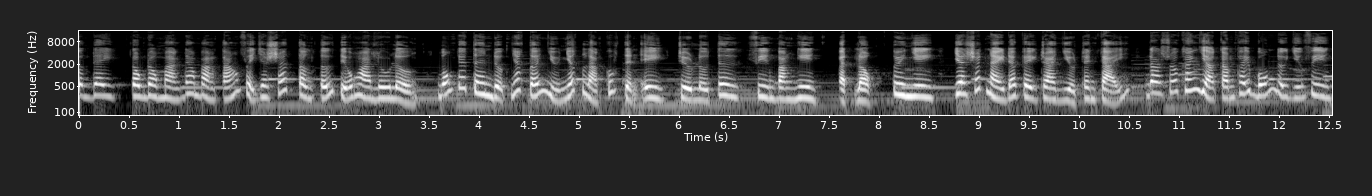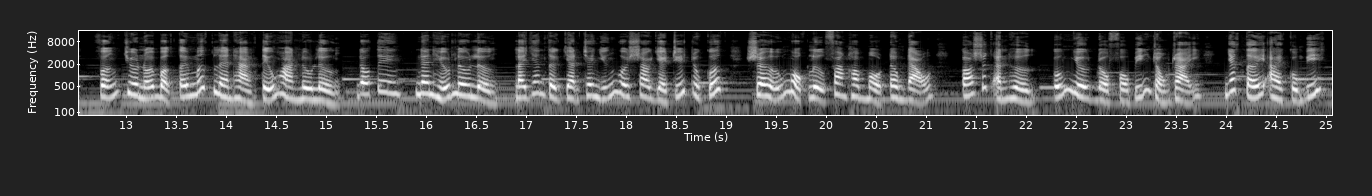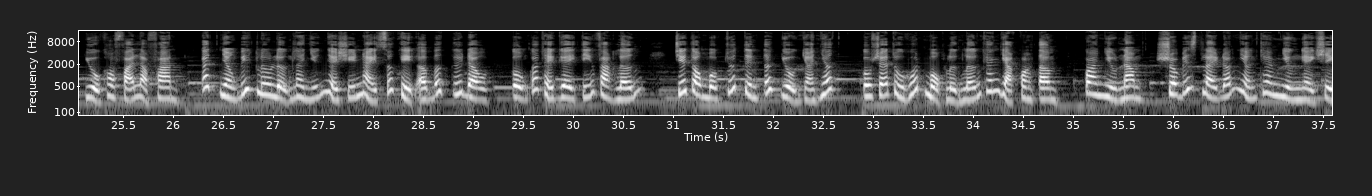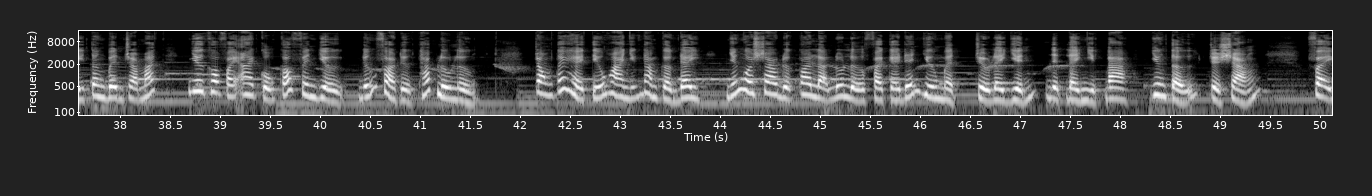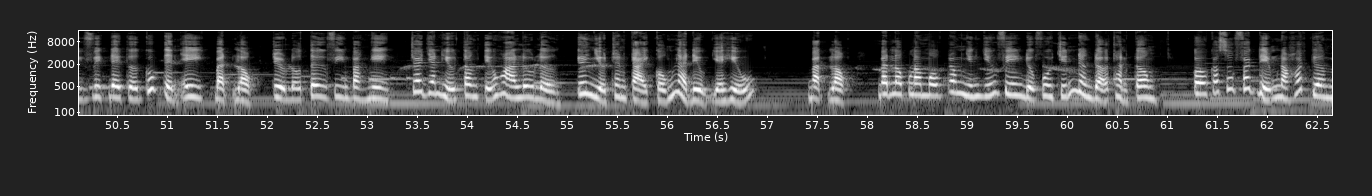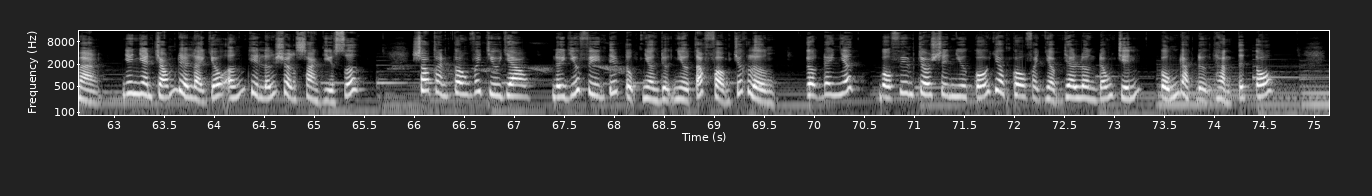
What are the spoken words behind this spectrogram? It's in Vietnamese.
Gần đây, cộng đồng mạng đang bàn tán về danh sách tân tứ tiểu hoa lưu lượng. Bốn cái tên được nhắc tới nhiều nhất là Cúc Tịnh Y, Triệu Lộ Tư, Phiên Băng Nghiên, Bạch Lộc. Tuy nhiên, danh sách này đã gây ra nhiều tranh cãi. Đa số khán giả cảm thấy bốn nữ diễn viên vẫn chưa nổi bật tới mức lên hàng tiểu hoa lưu lượng. Đầu tiên, nên hiểu lưu lượng là danh từ dành cho những ngôi sao giải trí Trung Quốc sở hữu một lượng fan hâm mộ đông đảo, có sức ảnh hưởng cũng như độ phổ biến rộng rãi. Nhắc tới ai cũng biết dù không phải là fan. Cách nhận biết lưu lượng là những nghệ sĩ này xuất hiện ở bất cứ đâu cũng có thể gây tiếng vang lớn. Chỉ cần một chút tin tức dù nhỏ nhất cũng sẽ thu hút một lượng lớn khán giả quan tâm. Qua nhiều năm, showbiz lại đón nhận thêm nhiều nghệ sĩ tân binh ra mắt, nhưng không phải ai cũng có vinh dự đứng vào được tháp lưu lượng. Trong thế hệ tiểu hoa những năm gần đây, những ngôi sao được coi là lưu lượng phải kể đến Dương Mịch, Triệu Lệ Dĩnh, Địch Lệ Nhiệt Ba, Dương Tử, Trịnh Sản. Vậy, việc đề cử Cúc Tịnh Y, Bạch Lộc, Triệu Lộ Tư, Viên Bằng Nghiên cho danh hiệu tân tiểu hoa lưu lượng gây nhiều tranh cãi cũng là điều dễ hiểu. Bạch Lộc Bạch Lộc là một trong những diễn viên được vua Chính nâng đỡ thành công. Cô có xuất phát điểm là hot girl mạng, nhưng nhanh chóng để lại dấu ấn khi lớn sân sàn diễn xuất. Sau thành công với chiêu giao, nữ diễn viên tiếp tục nhận được nhiều tác phẩm chất lượng. Gần đây nhất, bộ phim Châu sinh như cố do cô và Nhậm Gia Luân đóng chính cũng đạt được thành tích tốt.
